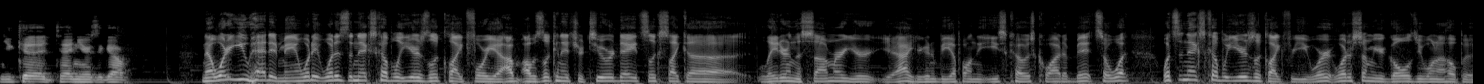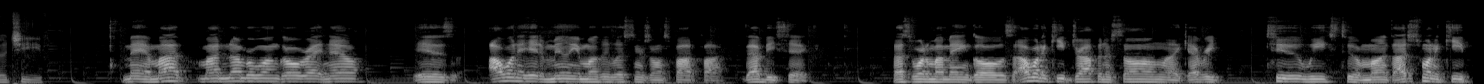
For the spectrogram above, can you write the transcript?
you could 10 years ago now, where are you headed, man? What what does the next couple of years look like for you? I, I was looking at your tour dates. Looks like uh later in the summer, you're yeah you're going to be up on the East Coast quite a bit. So what what's the next couple of years look like for you? Where what are some of your goals you want to hope to achieve? Man, my my number one goal right now is I want to hit a million monthly listeners on Spotify. That'd be sick. That's one of my main goals. I want to keep dropping a song like every two weeks to a month. I just want to keep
